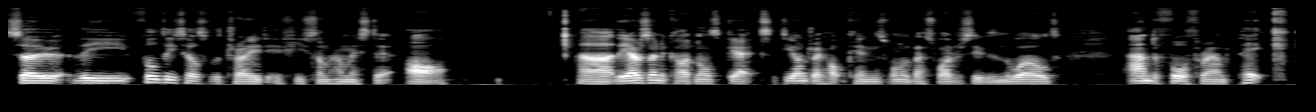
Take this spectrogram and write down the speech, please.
So the full details of the trade, if you somehow missed it, are uh, the Arizona Cardinals get DeAndre Hopkins, one of the best wide receivers in the world, and a fourth round pick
